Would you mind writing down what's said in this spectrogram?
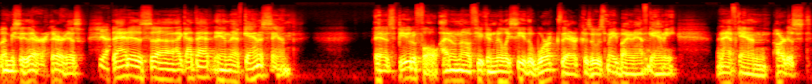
let me see. There, there it is. Yeah, that is. Uh, I got that in Afghanistan and it's beautiful. I don't know if you can really see the work there because it was made by an Afghani, an Afghan artist.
